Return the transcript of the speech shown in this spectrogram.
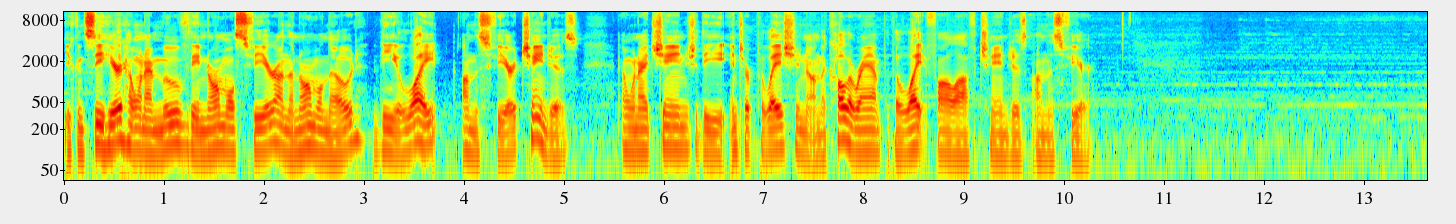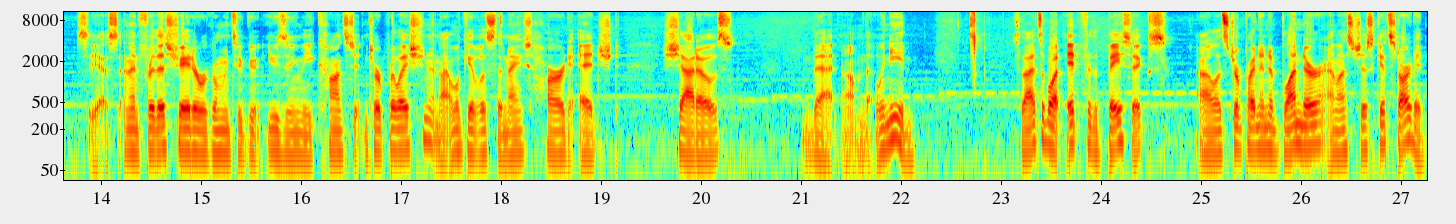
you can see here how when I move the normal sphere on the normal node, the light on the sphere changes. And when I change the interpolation on the color ramp, the light fall off changes on the sphere. So yes, and then for this shader we're going to be using the constant interpolation and that will give us the nice hard edged shadows that, um, that we need. So that's about it for the basics. Uh, let's jump right into Blender and let's just get started.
